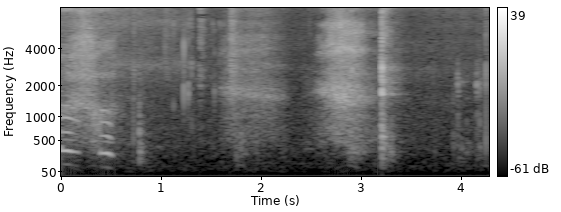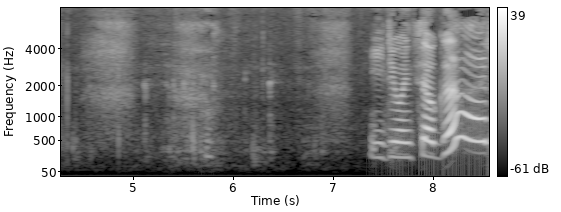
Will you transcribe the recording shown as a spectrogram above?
You're doing so good.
